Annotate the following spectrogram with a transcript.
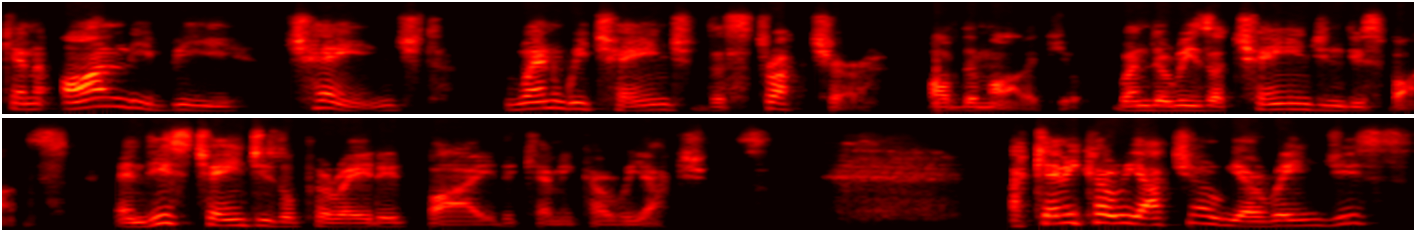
can only be changed when we change the structure of the molecule, when there is a change in these bonds. And this change is operated by the chemical reactions. A chemical reaction rearranges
